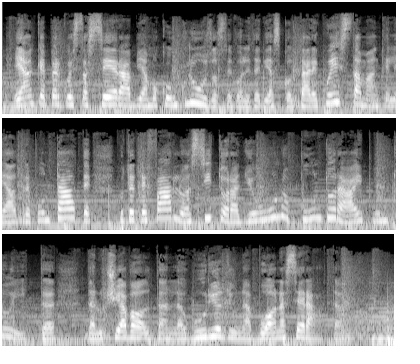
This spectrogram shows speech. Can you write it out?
E anche per questa sera abbiamo concluso. Se volete riascoltare questa, ma anche le altre puntate, potete farlo al sito radio1.rai.it. Da Lucia Voltan l'augurio di una buona serata.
